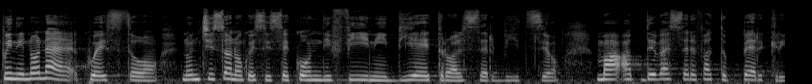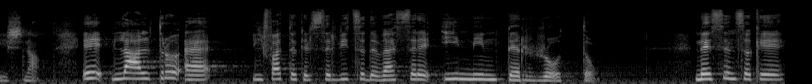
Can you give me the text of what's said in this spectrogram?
Quindi non è questo, non ci sono questi secondi fini dietro al servizio, ma deve essere fatto per Krishna. E l'altro è il fatto che il servizio deve essere ininterrotto, nel senso che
